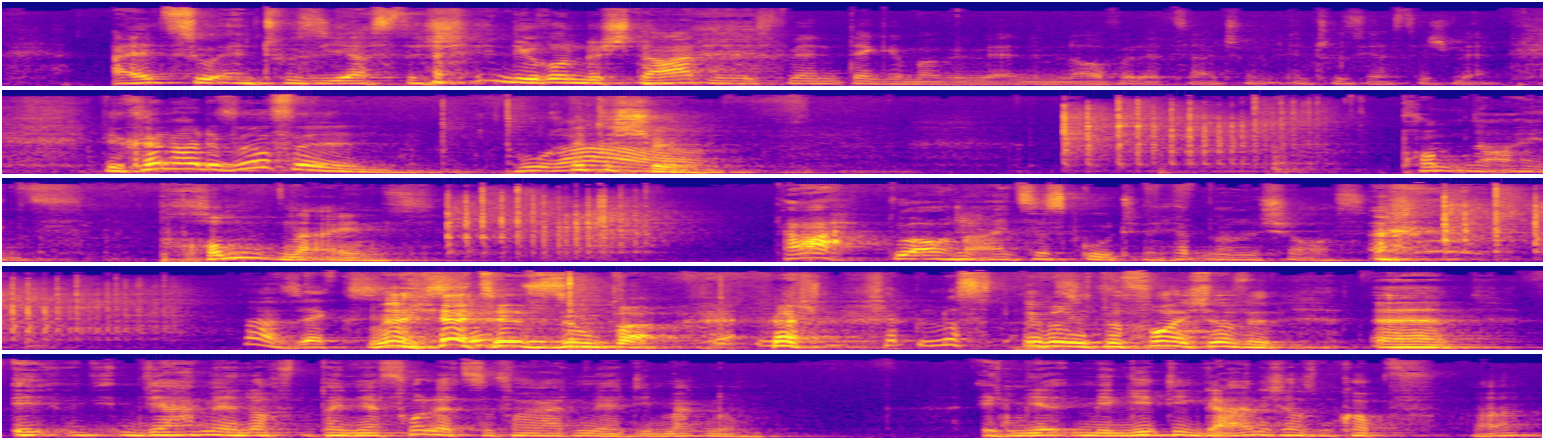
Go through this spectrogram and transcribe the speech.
allzu enthusiastisch in die Runde starten. Ich denke mal, wir werden im Laufe der Zeit schon enthusiastisch werden. Wir können heute würfeln. Hurra! Bitteschön. Prompt eine Eins. Prompt eine Eins. Ah, du auch eine Eins, das ist gut. Ich habe noch eine Chance. Ah, sechs. Ja, das ist super. Ich, ich habe Lust. Übrigens, bevor ich würfel, äh, wir haben ja noch, bei der vorletzten Folge hatten wir ja die Magnum. Ich, mir, mir geht die gar nicht aus dem Kopf, ja?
